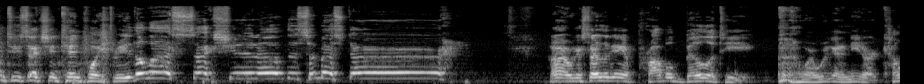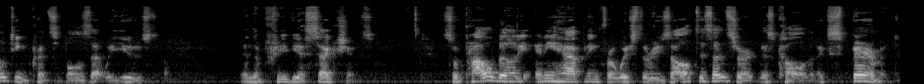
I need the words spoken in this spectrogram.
Welcome to section 10.3, the last section of the semester. All right, we're going to start looking at probability, where we're going to need our counting principles that we used in the previous sections. So probability, any happening for which the result is uncertain, is called an experiment.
